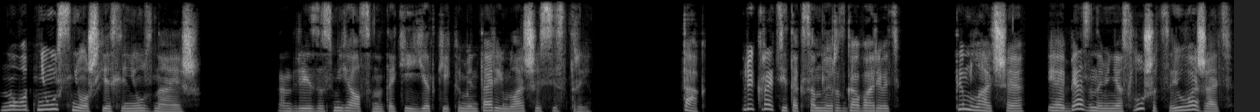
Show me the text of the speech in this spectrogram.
«Ну вот не уснешь, если не узнаешь». Андрей засмеялся на такие едкие комментарии младшей сестры. «Так, прекрати так со мной разговаривать. Ты младшая и обязана меня слушаться и уважать».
